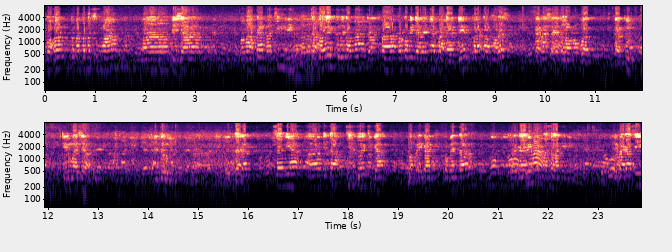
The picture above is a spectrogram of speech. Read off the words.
mohon teman-teman semua uh, bisa memaafkan Haji ini Jatolik terutama dan Pak Forkopindah lainnya Pak Dandim, Pak Kapolres karena saya telah membuat gaduh di rumah aja. Itu dan saya minta, uh, minta Jatolik juga memberikan komentar terkait masalah ini. Terima kasih.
